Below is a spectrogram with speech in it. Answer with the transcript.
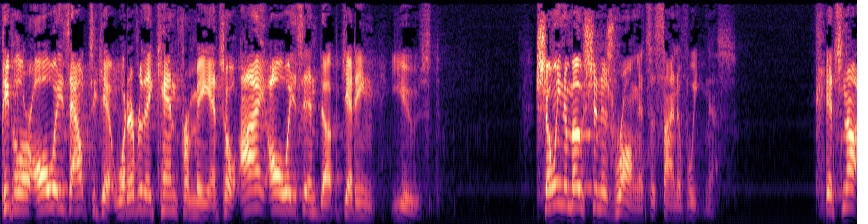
People are always out to get whatever they can from me, and so I always end up getting used. Showing emotion is wrong, it's a sign of weakness. It's not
